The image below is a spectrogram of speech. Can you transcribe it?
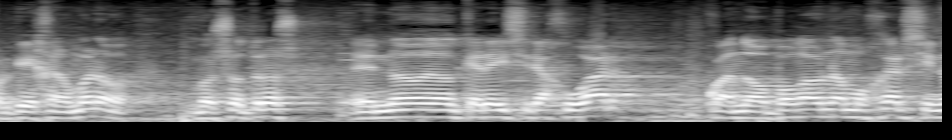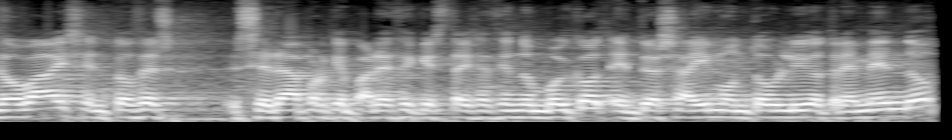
porque dijeron, bueno, vosotros eh, no queréis ir a jugar, cuando ponga una mujer, si no vais, entonces será porque parece que estáis haciendo un boicot, entonces ahí montó un lío tremendo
